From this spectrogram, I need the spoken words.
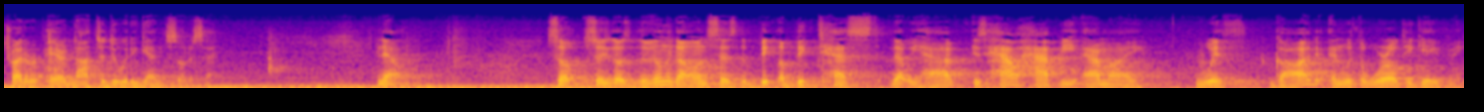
try to repair not to do it again, so to say. Now, so, so he goes, the Vilna Gaon says the big, a big test that we have is how happy am I with God and with the world He gave me. He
